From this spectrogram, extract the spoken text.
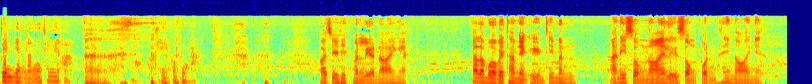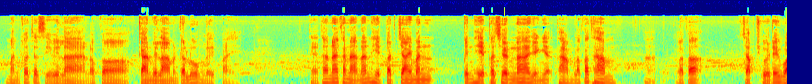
เป็นอย่างหลังใช่ไหมคะโอเคขอบคุณค่ะเพราะชีวิตมันเหลือน้อยไงถ้าเรามัวไปทำอย่างอื่นที่มันอานิสงส์น้อยหรือส่งผลให้น้อยเนี่ย มันก็จะเสียเวลาแล้วก็การเวลามันก็ล่วงเลยไป แต่ถ้าณขณะนั้นเหตุปัจจัยมันเป็นเหตุเผชิญหน้าอย่างเงี้ยทำแล้วก็ทำแล้วก็จับฉวยได้ไว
